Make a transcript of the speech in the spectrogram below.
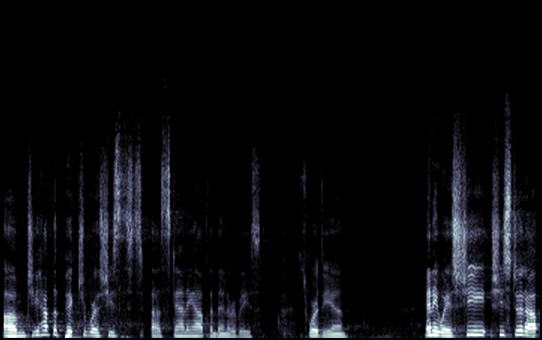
Um, do you have the picture where she's uh, standing up and then everybody's toward the end? Anyways, she, she stood up.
